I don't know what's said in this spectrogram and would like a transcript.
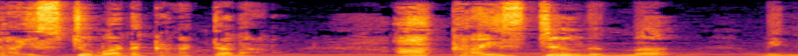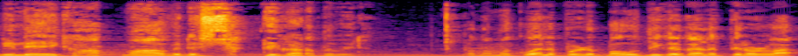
ക്രൈസ്റ്റുമായിട്ട് കണക്റ്റഡ് ആണ്. ആ ക്രൈസ്റ്റിൽ നിന്ന് നിന്നിലേക്ക് ആത്മാവിന്റെ ശക്തി കടന്നു വരും. അപ്പൊ നമുക്ക് പലപ്പോഴും ഭൗതിക തലത്തിലുള്ള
